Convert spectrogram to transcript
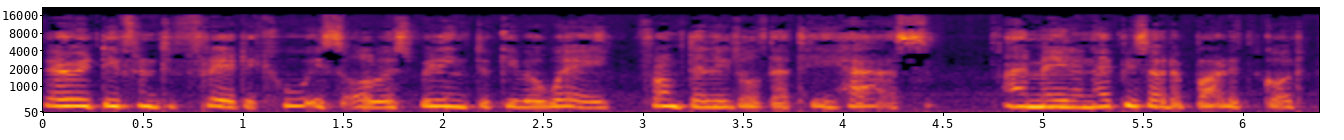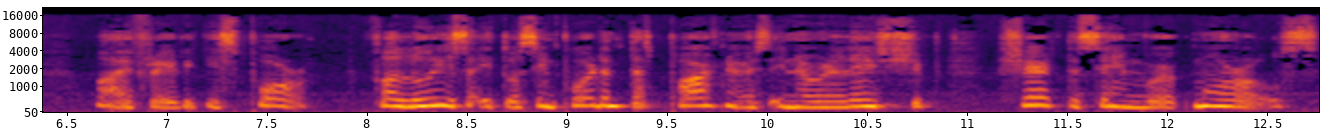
very different to Friedrich who is always willing to give away from the little that he has. I made an episode about it called Why Friedrich is Poor. For Louisa, it was important that partners in a relationship shared the same work morals,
